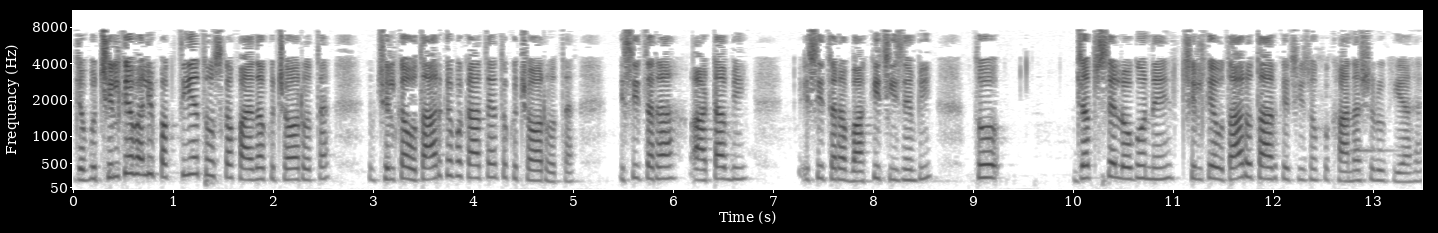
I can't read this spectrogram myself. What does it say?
جب وہ چھلکے والی پکتی ہے تو اس کا فائدہ کچھ اور ہوتا ہے۔ جب چھلکا اتار کے پکاتے ہیں تو کچھ اور ہوتا ہے۔ اسی طرح آٹا بھی، اسی طرح باقی چیزیں بھی۔ تو جب سے لوگوں نے چھلکے اتار اتار کے چیزوں کو کھانا شروع کیا ہے،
